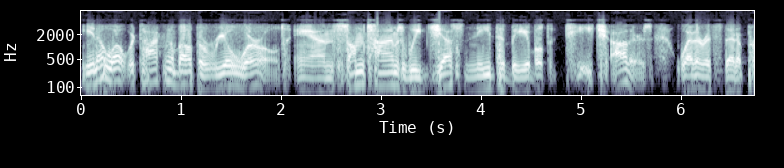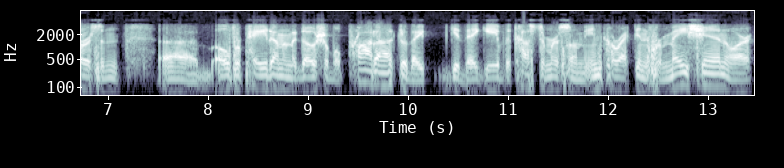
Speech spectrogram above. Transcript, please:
you know what? We're talking about the real world, and sometimes we just need to be able to teach others, whether it's that a person uh, overpaid on a negotiable product, or they they gave the customer some incorrect information, or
